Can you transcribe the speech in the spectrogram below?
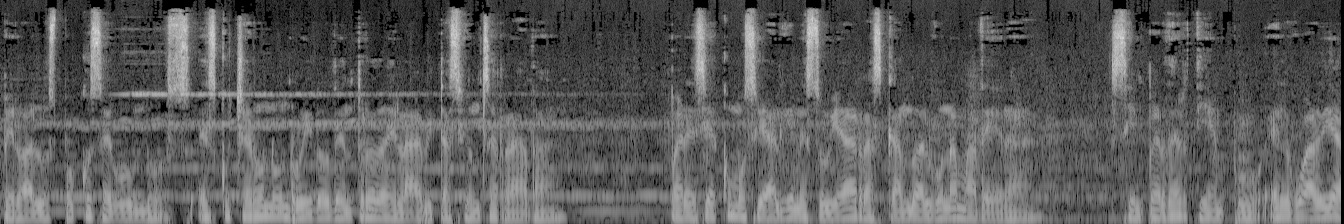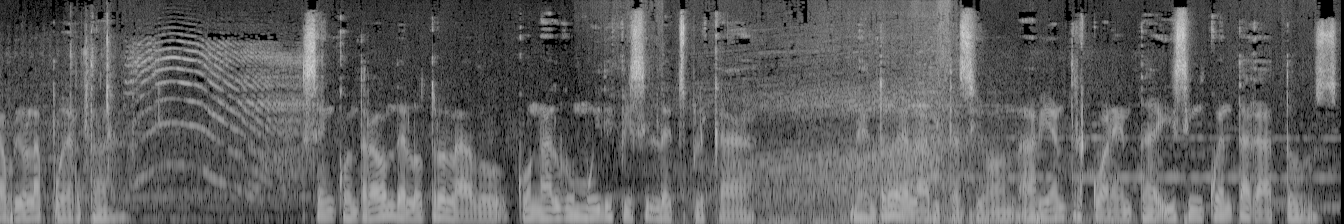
pero a los pocos segundos escucharon un ruido dentro de la habitación cerrada. Parecía como si alguien estuviera rascando alguna madera. Sin perder tiempo, el guardia abrió la puerta. Se encontraron del otro lado con algo muy difícil de explicar. Dentro de la habitación había entre 40 y 50 gatos,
